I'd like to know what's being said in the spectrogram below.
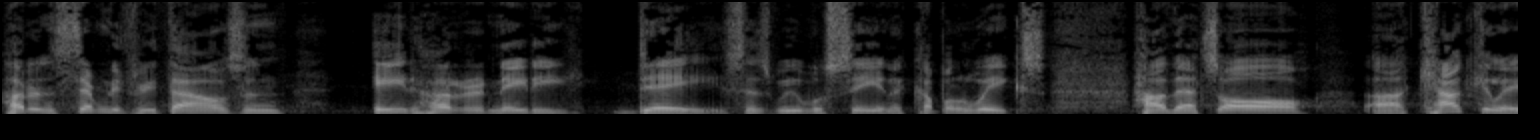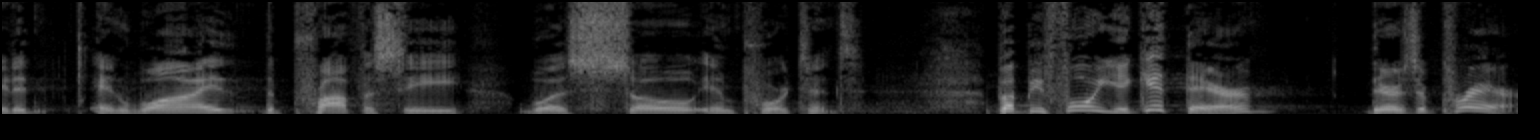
173,880 days, as we will see in a couple of weeks, how that's all uh, calculated and why the prophecy was so important. But before you get there, there's a prayer,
